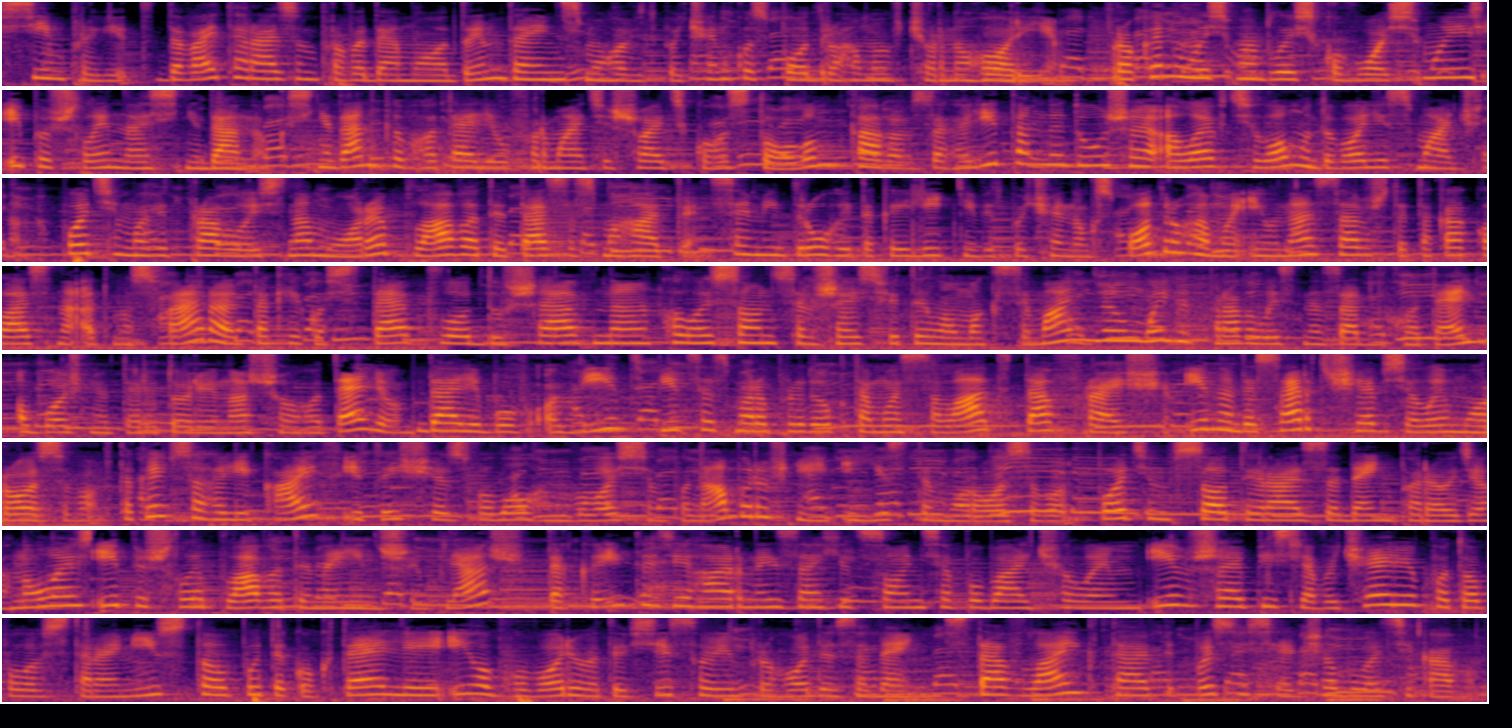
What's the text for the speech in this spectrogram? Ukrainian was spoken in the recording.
Всім привіт! Давайте разом проведемо один день з мого відпочинку з подругами в Чорногорії. Прокинулись ми близько восьмої і пішли на сніданок. Сніданки в готелі у форматі шведського столу. Кава взагалі там не дуже, але в цілому доволі смачно. Потім ми відправились на море плавати та засмагати. Це мій другий такий літній відпочинок з подругами, і у нас завжди така класна атмосфера, так якось тепло, душевна. Коли сонце вже світило максимально, ми відправились назад в готель, обожнюю територію нашого готелю. Далі був обід, піца з морепродуктами, салат та фреші. І на десерт ще взяли морозиво. Такий взагалі кайф іти ще з вологим волоссям по набережній і їсти морозиво. Потім в сотий раз за день переодягнулась і пішли плавати на інший пляж. Такий тоді гарний захід сонця побачили. І вже після вечері потопали в старе місто, пити коктейлі і обговорювати всі свої пригоди за день. Став лайк та підписуйся, якщо було цікаво.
